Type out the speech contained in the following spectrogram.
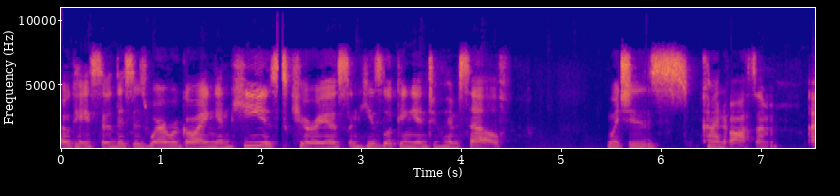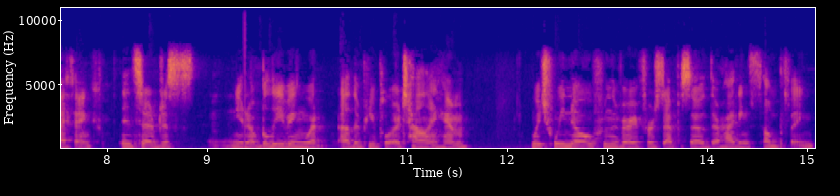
okay, so this is where we're going, and he is curious and he's looking into himself, which is kind of awesome, I think. Instead of just you know believing what other people are telling him, which we know from the very first episode they're hiding something.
